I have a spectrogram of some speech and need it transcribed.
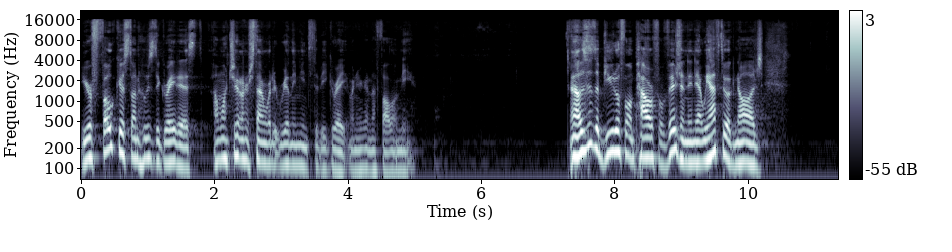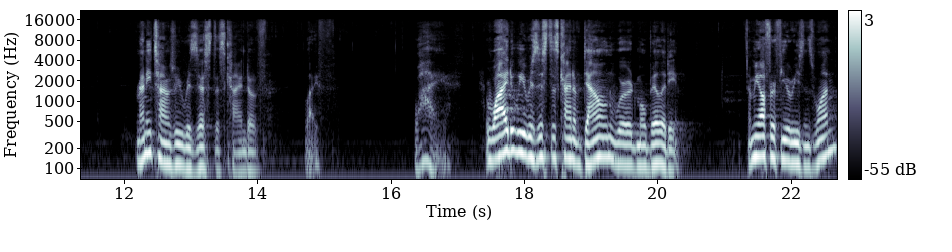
You're focused on who's the greatest. I want you to understand what it really means to be great when you're going to follow me. Now, this is a beautiful and powerful vision, and yet we have to acknowledge many times we resist this kind of life. Why? Why do we resist this kind of downward mobility? Let me offer a few reasons. One,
